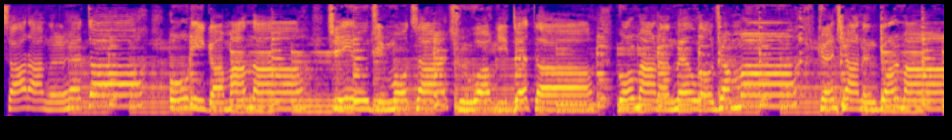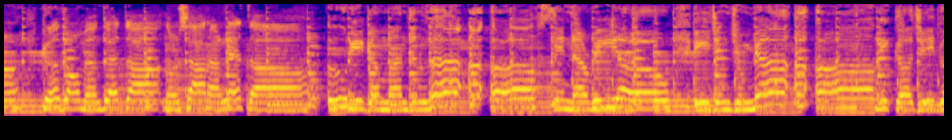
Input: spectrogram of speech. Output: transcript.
사랑을 했다. 우리가 만나 지우지 못할 추억이 됐다. 볼만한 멜로드라마 괜찮은 결말 그거면 됐다. 널 사랑했다. 우리가 만든 love scenario. 이젠 조명이 꺼지고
